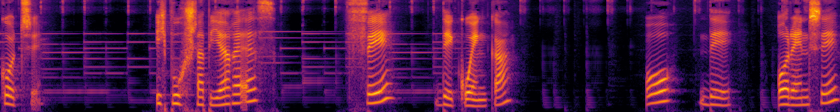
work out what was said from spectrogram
Coche. Ich buchstabiere es. C de Cuenca. O de Orense.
